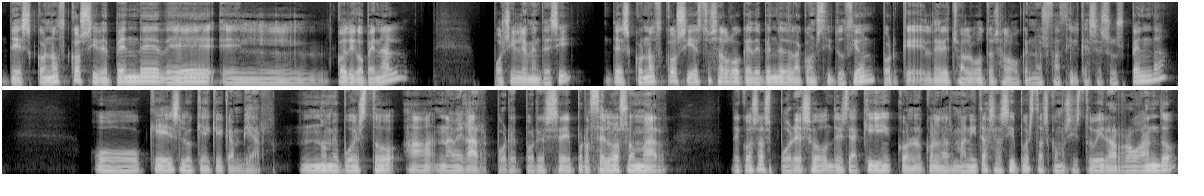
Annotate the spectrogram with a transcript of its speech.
Desconozco si depende del Código Penal, posiblemente sí. Desconozco si esto es algo que depende de la Constitución, porque el derecho al voto es algo que no es fácil que se suspenda, o qué es lo que hay que cambiar. No me he puesto a navegar por, ese proceloso mar de cosas. Por eso, desde aquí, con, las manitas así puestas como si estuviera rogando,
